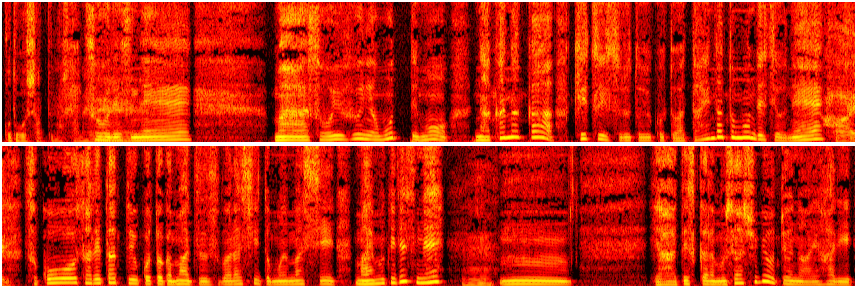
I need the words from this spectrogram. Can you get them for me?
ことをおっしゃってましたね。そうですね。まあそういうふうに思ってもなかなか決意するということは大変だと思うんですよね。はい。そこをされたっていうことがまず素晴らしいと思いますし前向きですね。うん。うんいやですから武者修行というのはやはり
